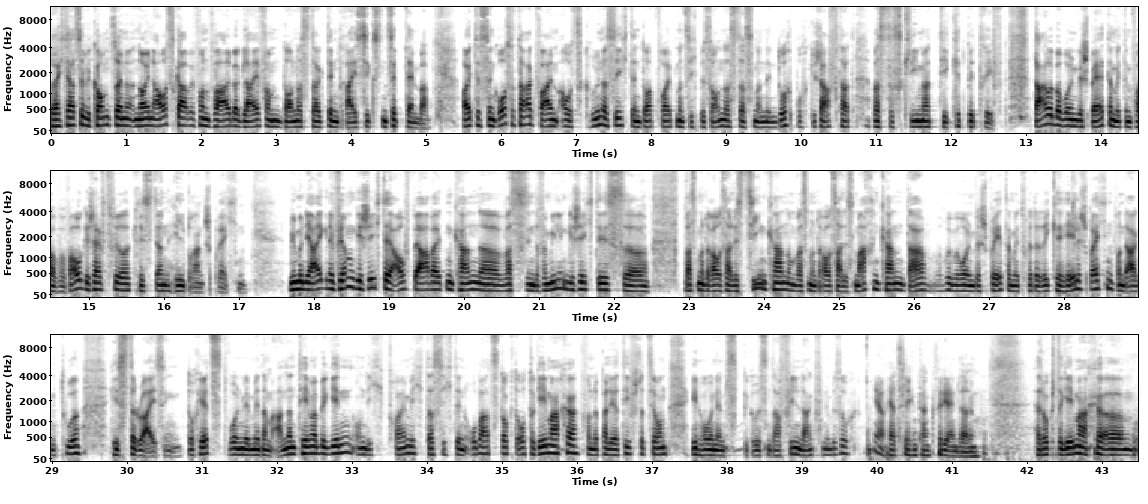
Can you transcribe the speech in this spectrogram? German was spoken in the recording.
Recht herzlich willkommen zu einer neuen Ausgabe von Vorarlberg Live am Donnerstag, dem 30. September. Heute ist ein großer Tag, vor allem aus grüner Sicht, denn dort freut man sich besonders, dass man den Durchbruch geschafft hat, was das Klimaticket betrifft. Darüber wollen wir später mit dem VVV-Geschäftsführer Christian Hilbrand sprechen wie man die eigene Firmengeschichte aufbearbeiten kann, äh, was in der Familiengeschichte ist, äh, was man daraus alles ziehen kann und was man daraus alles machen kann. Darüber wollen wir später mit Friederike Hehle sprechen von der Agentur Histerizing. Doch jetzt wollen wir mit einem anderen Thema beginnen und ich freue mich, dass ich den Oberarzt Dr. Otto Gemacher von der Palliativstation in Hohenems begrüßen darf. Vielen Dank für den Besuch. Ja, herzlichen Dank für die Einladung. Herr Dr. Gemacher, ähm,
